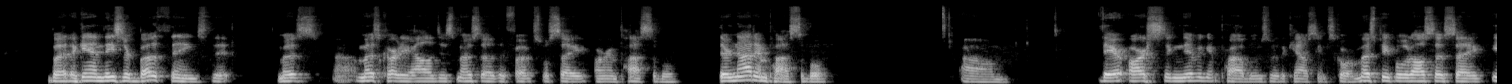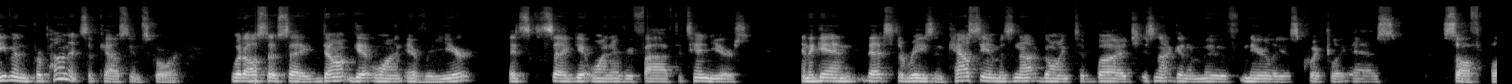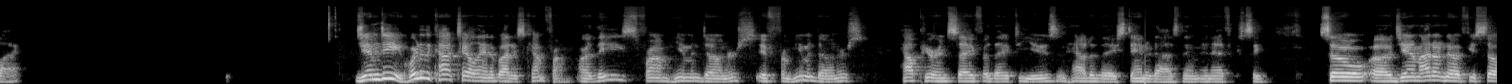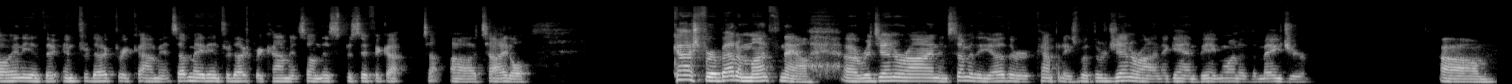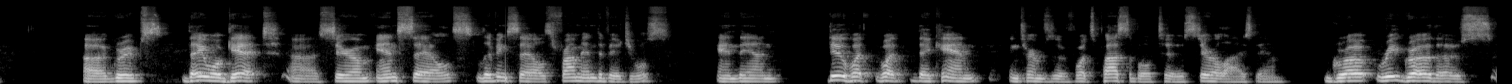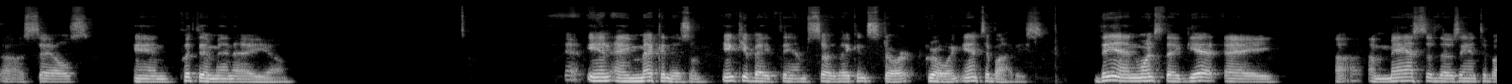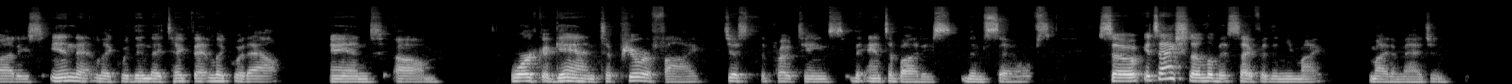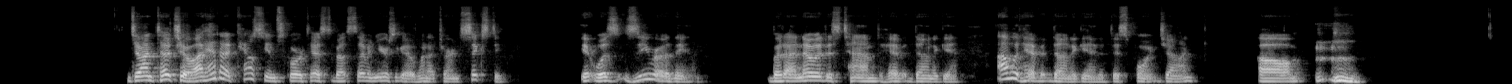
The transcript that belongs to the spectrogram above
But again, these are both things that most, uh, most cardiologists, most other folks will say are impossible. They're not impossible. Um, there are significant problems with the calcium score. Most people would also say, even proponents of calcium score would also say, don't get one every year. They'd say get one every five to 10 years. And again, that's the reason. Calcium is not going to budge, it's not going to move nearly as quickly as soft plaque. Jim D, where do the cocktail antibodies come from? Are these from human donors? If from human donors, how pure and safe are they to use, and how do they standardize them in efficacy? So, uh, Jim, I don't know if you saw any of the introductory comments. I've made introductory comments on this specific uh, uh title. Gosh, for about a month now, uh, Regeneron and some of the other companies, with Regeneron again being one of the major um, uh, groups, they will get uh, serum and cells, living cells from individuals, and then do what, what they can in terms of what's possible to sterilize them, grow, regrow those uh, cells, and put them in a um, in a mechanism, incubate them so they can start growing antibodies. Then, once they get a uh, a mass of those antibodies in that liquid, then they take that liquid out and um, work again to purify just the proteins, the antibodies themselves. So it's actually a little bit safer than you might might imagine. John Tocho, I had a calcium score test about seven years ago when I turned 60. It was zero then, but I know it is time to have it done again. I would have it done again at this point, John. Um,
